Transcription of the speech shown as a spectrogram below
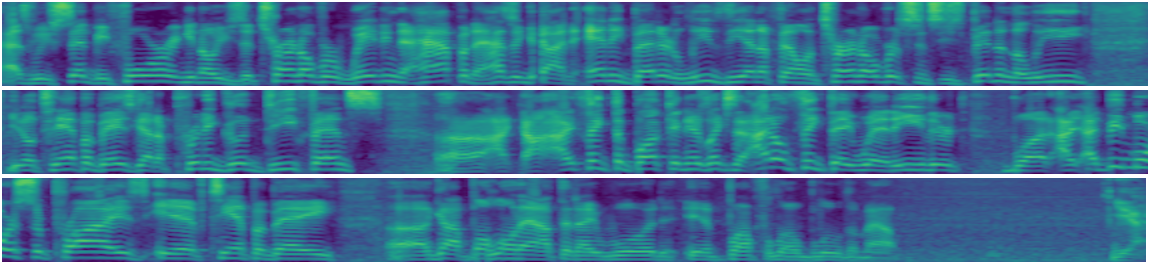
as we've said before, you know, he's a turnover waiting to happen. It hasn't gotten any better. Leads the NFL in turnovers since he's been in the league. You know, Tampa Bay's got a pretty good defense. Uh, I, I, think the Buccaneers, like I said, I don't think they win either, but I, would be more surprised if Tampa Bay uh, got blown out than I would if Buffalo blew them out. Yeah,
